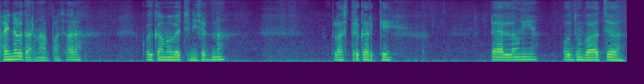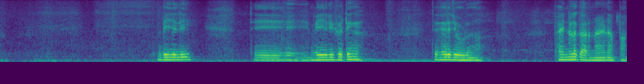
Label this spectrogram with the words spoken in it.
ਫਾਈਨਲ ਕਰਨਾ ਆਪਾਂ ਸਾਰਾ। ਕੋਈ ਕੰਮ ਵਿੱਚ ਨਹੀਂ ਛੱਡਣਾ। ਪਲਾਸਟਰ ਕਰਕੇ ਟਾਇਲ ਲਾਉਣੀ ਆ। ਉਦੋਂ ਬਾਅਦ ਚ ਬਿਜਲੀ ਤੇ ਬਿਜਲੀ ਫਿਟਿੰਗ ਤੇ ਫਿਰ ਜੋੜਨਾ। ਫਾਈਨਲ ਕਰਨਾ ਇਹਨਾਂ ਆਪਾਂ।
